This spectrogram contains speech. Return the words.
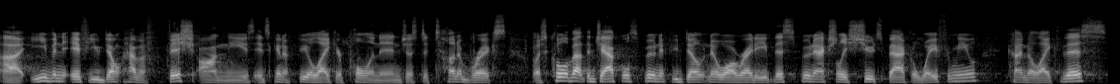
Uh, even if you don't have a fish on these, it's gonna feel like you're pulling in just a ton of bricks. What's cool about the Jackall spoon, if you don't know already, this spoon actually shoots back away from you, kind of like this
